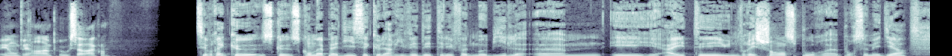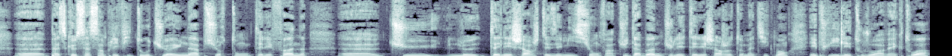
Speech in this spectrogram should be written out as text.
et on verra un peu où ça va. Quoi. C'est vrai que ce que ce qu'on n'a pas dit, c'est que l'arrivée des téléphones mobiles euh, est- a été une vraie chance pour euh, pour ce média euh, parce que ça simplifie tout. Tu as une app sur ton téléphone, euh, tu le télécharges tes émissions, enfin tu t'abonnes, tu les télécharges automatiquement et puis il est toujours avec toi.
